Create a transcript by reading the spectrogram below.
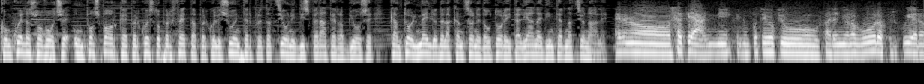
Con quella sua voce, un po' sporca e per questo perfetta per quelle sue interpretazioni disperate e rabbiose, cantò il meglio della canzone d'autore italiana ed internazionale. Erano sette anni che non potevo più fare il mio lavoro, per cui ero,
